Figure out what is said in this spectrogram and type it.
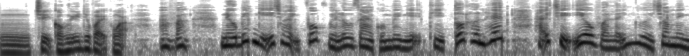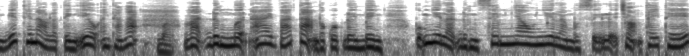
Ừ, chị có nghĩ như vậy không ạ? À vâng, nếu biết nghĩ cho hạnh phúc về lâu dài của mình ý, thì tốt hơn hết hãy chỉ yêu và lấy người cho mình biết thế nào là tình yêu anh Thắng ạ. Vâng. Và đừng mượn ai vá tạm vào cuộc đời mình cũng như là đừng xem nhau như là một sự lựa chọn thay thế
